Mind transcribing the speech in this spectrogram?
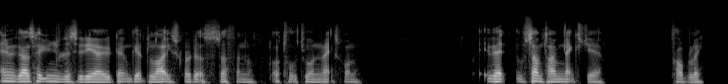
Anyway, guys, hope you enjoyed this video. Don't forget to like, subscribe, that stuff, and I'll talk to you on the next one. Sometime next year, probably.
